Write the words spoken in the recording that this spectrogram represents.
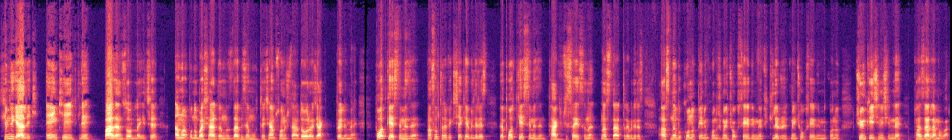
Şimdi geldik en keyifli, bazen zorlayıcı ama bunu başardığımızda bize muhteşem sonuçlar doğuracak bölüme. Podcast'imize nasıl trafik çekebiliriz ve podcast'imizin takipçi sayısını nasıl arttırabiliriz? Aslında bu konu benim konuşmayı çok sevdiğim ve fikirler üretmeyi çok sevdiğim bir konu. Çünkü için içinde pazarlama var.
